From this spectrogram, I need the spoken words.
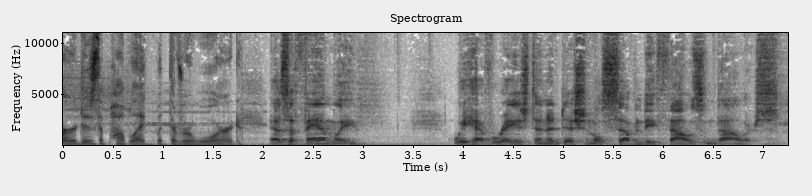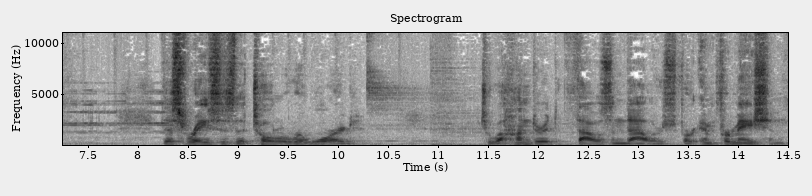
urges the public with the reward. As a family, we have raised an additional $70,000. This raises the total reward to $100,000 for information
